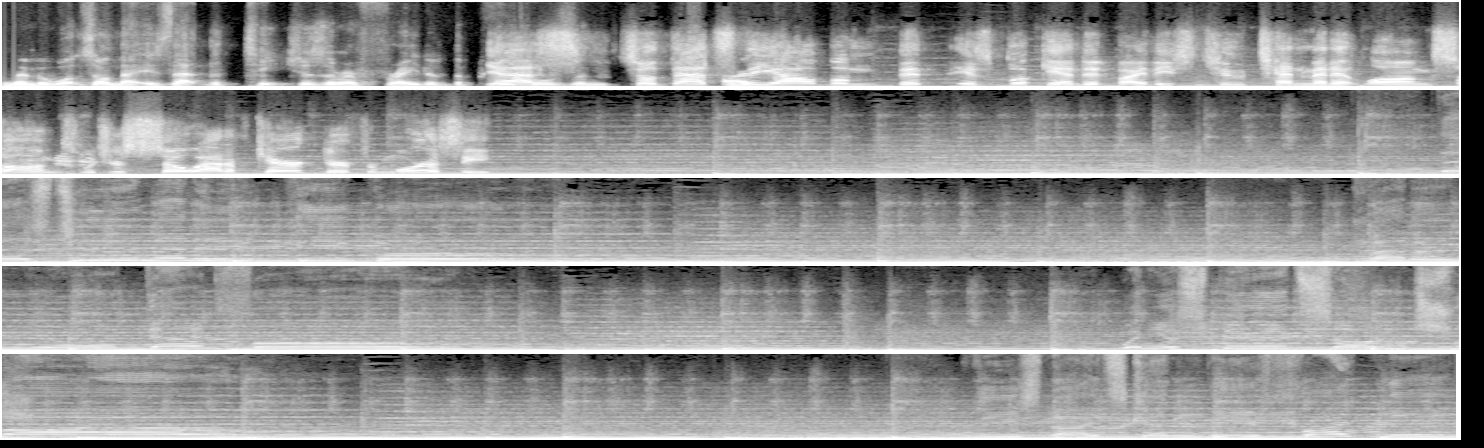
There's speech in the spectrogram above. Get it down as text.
remember what's on that. Is that the teachers are afraid of the pupils? Yes. And So that's I- the album that is bookended by these two 10 minute long songs, which are so out of character for Morrissey. Planning your downfall. When your spirit's on trial, these nights can be frightening.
